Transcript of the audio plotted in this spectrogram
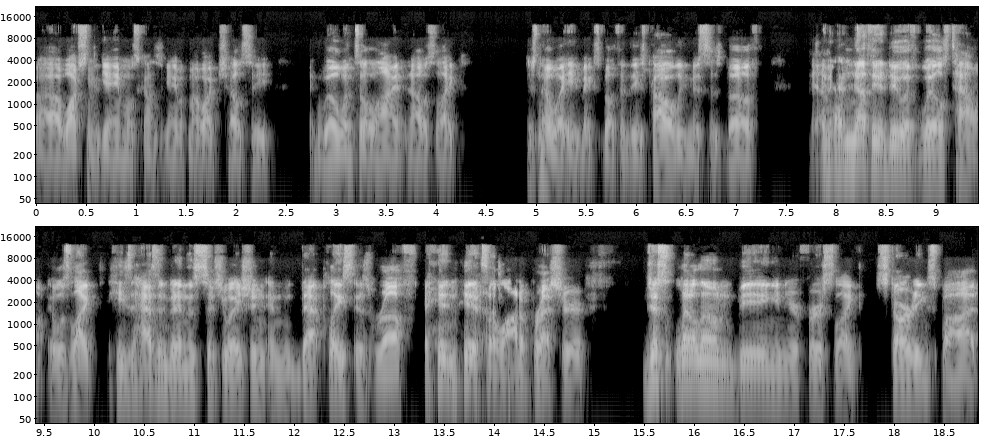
uh, watching the game, Wisconsin game, with my wife Chelsea, and Will went to the line, and I was like, "There's no way he makes both of these. Probably misses both." Yeah. And it had nothing to do with Will's talent. It was like he hasn't been in this situation, and that place is rough, and it's yeah. a lot of pressure. Just let alone being in your first like starting spot,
